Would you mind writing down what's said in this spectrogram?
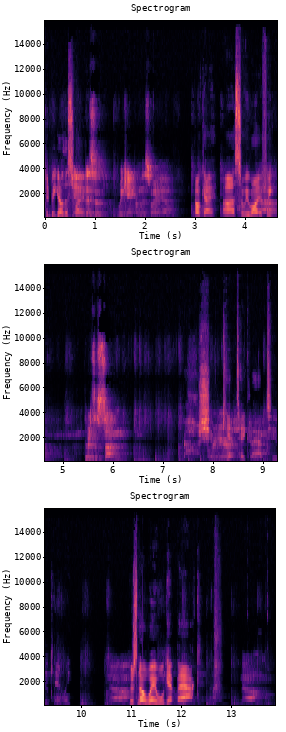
Did we go this Yeah, way? this is. We came from this way. Yeah. Okay. Uh, so we want if we. Uh, There's a sun. Oh shit, over we here. can't take that too, can we? Nah. There's no way we'll get back. No.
